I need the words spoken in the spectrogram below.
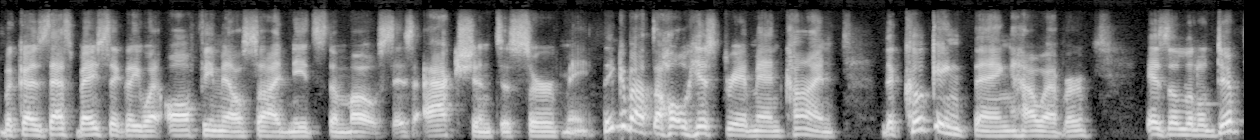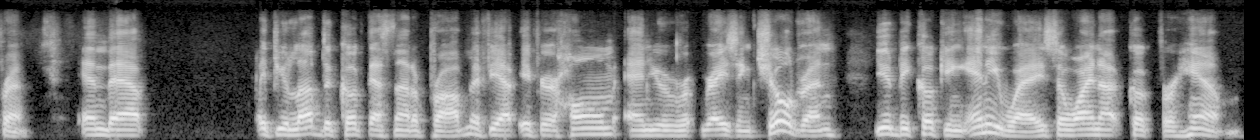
because that's basically what all female side needs the most is action to serve me. Think about the whole history of mankind. The cooking thing, however, is a little different in that if you love to cook, that's not a problem. If you have, if you're home and you're raising children, you'd be cooking anyway. So why not cook for him?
